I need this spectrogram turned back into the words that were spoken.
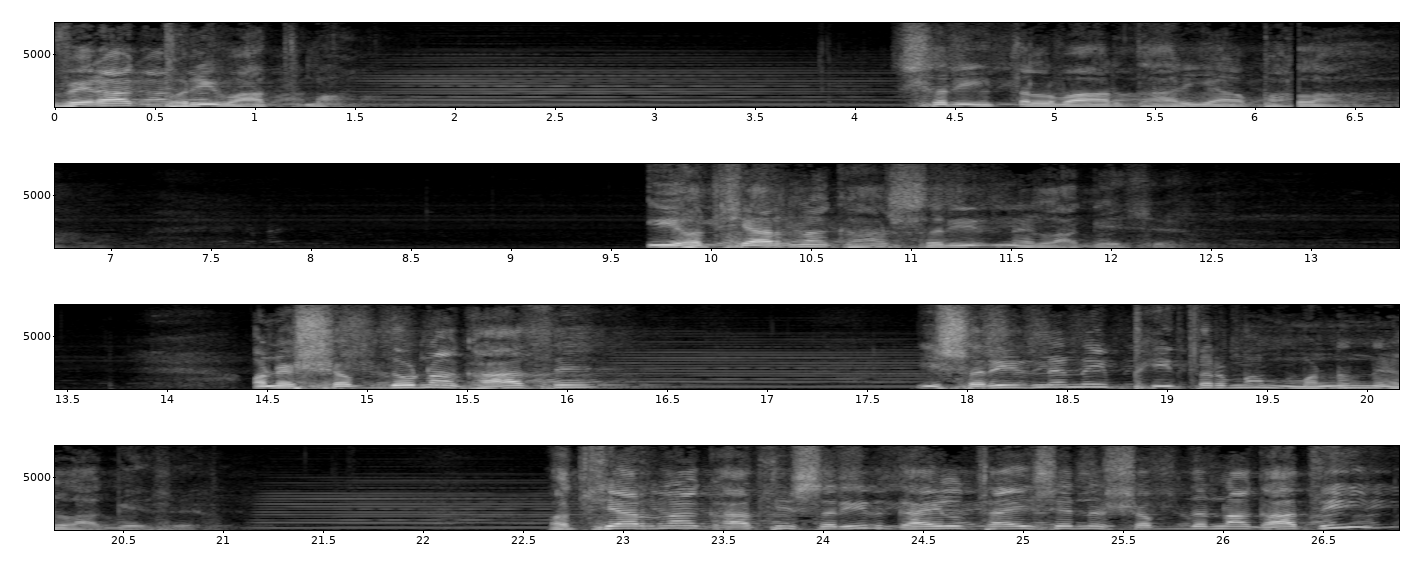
વૈરાગ ભરી વાતમાં. છરી, તલવાર, ધારિયા, ભાલા. એ હથિયારના ઘા શરીરને લાગે છે. અને શબ્દોના ઘા છે. એ શરીરને નહીં, ભીતરમાં મનને લાગે છે. હથિયારના ઘાથી શરીર ઘાયલ થાય છે ને શબ્દના ઘાથી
